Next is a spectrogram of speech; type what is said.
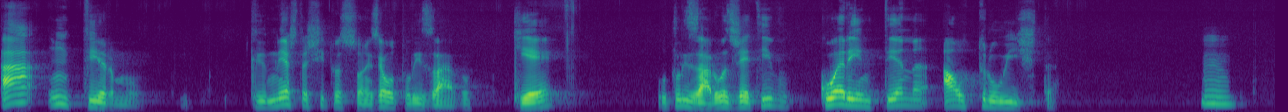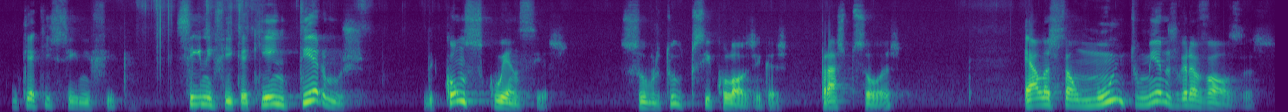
Há um termo que nestas situações é utilizado, que é utilizar o adjetivo quarentena altruísta. Hum. O que é que isto significa? Significa que, em termos de consequências, sobretudo psicológicas, para as pessoas, elas são muito menos gravosas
